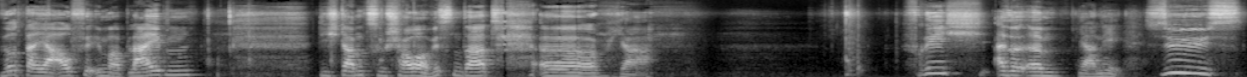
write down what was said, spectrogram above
Wird da ja auch für immer bleiben. Die Stammzuschauer wissen das. Äh, ja. frisch, also, ähm, ja, nee, süß,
